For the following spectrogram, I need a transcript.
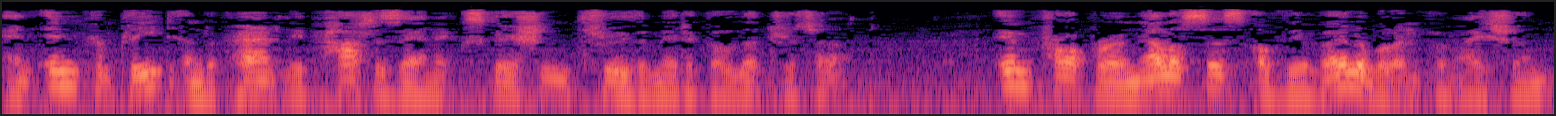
an incomplete and apparently partisan excursion through the medical literature, improper analysis of the available information,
